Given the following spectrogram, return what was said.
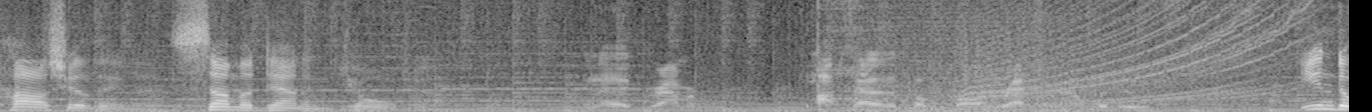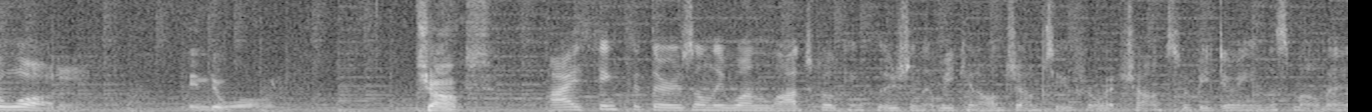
harsher than a summer down in Georgia. And a Grimer pops out of the Pokeball and wraps around Bidoof. In the water. Into water. Chonks, I think that there is only one logical conclusion that we can all jump to for what Chonks would be doing in this moment.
